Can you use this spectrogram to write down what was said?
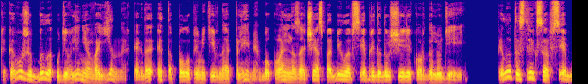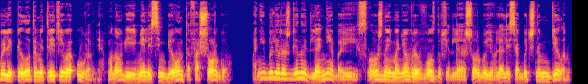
Каково же было удивление военных, когда это полупримитивное племя буквально за час побило все предыдущие рекорды людей. Пилоты Стрикса все были пилотами третьего уровня. Многие имели симбионтов, а Шоргу... Они были рождены для неба, и сложные маневры в воздухе для Шоргу являлись обычным делом,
